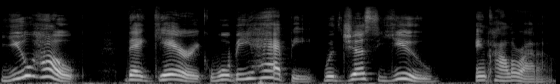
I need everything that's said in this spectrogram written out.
You hope that Garrick will be happy with just you in Colorado.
